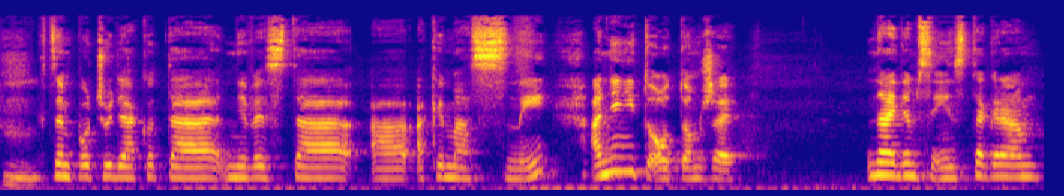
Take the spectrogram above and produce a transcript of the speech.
Hmm. Chcem počuť, ako tá nevesta a aké má sny. A není to o tom, že nájdem si Instagram,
